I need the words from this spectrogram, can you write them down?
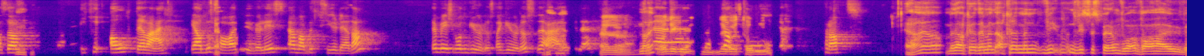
Altså, ikke alt det der. Ja, du har UV-lys. Ja, hva betyr det da? Det blir som at gulost er gulost. Det er jo ikke det. Ja, ja. Nei. Eh, det går, det går tom. prat. Ja, ja, men akkurat det. Men, akkurat, men vi, hvis du spør om hva, hva er UV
